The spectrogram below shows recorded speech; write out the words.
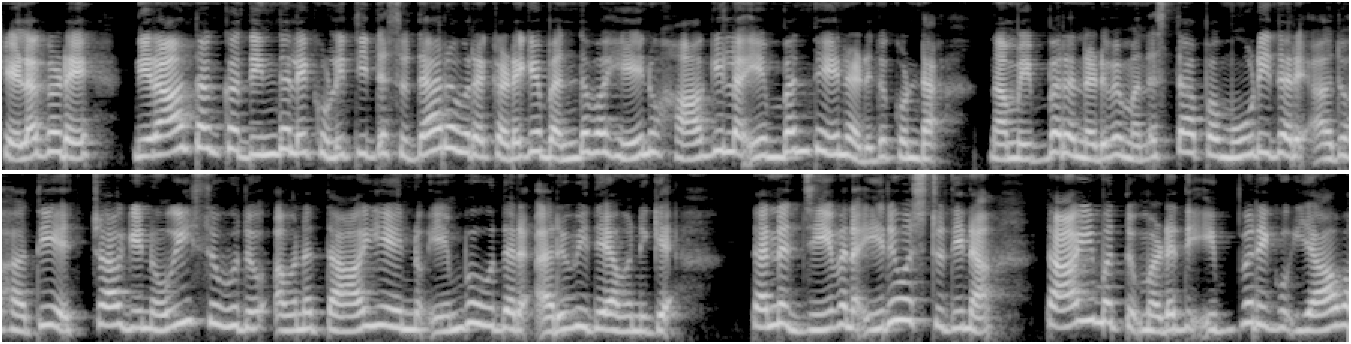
ಕೆಳಗಡೆ ನಿರಾತಂಕದಿಂದಲೇ ಕುಳಿತಿದ್ದ ಸುಧಾರವರ ಕಡೆಗೆ ಬಂದವ ಏನು ಆಗಿಲ್ಲ ಎಂಬಂತೆಯೇ ನಡೆದುಕೊಂಡ. ನಮ್ಮಿಬ್ಬರ ನಡುವೆ ಮನಸ್ತಾಪ ಮೂಡಿದರೆ ಅದು ಅತಿ ಹೆಚ್ಚಾಗಿ ನೋಯಿಸುವುದು ಅವನ ತಾಯಿಯನ್ನು ಎಂಬುವುದರ ಅರಿವಿದೆ ಅವನಿಗೆ. ತನ್ನ ಜೀವನ ಇರುವಷ್ಟು ದಿನ ತಾಯಿ ಮತ್ತು ಮಡದಿ ಇಬ್ಬರಿಗೂ ಯಾವ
